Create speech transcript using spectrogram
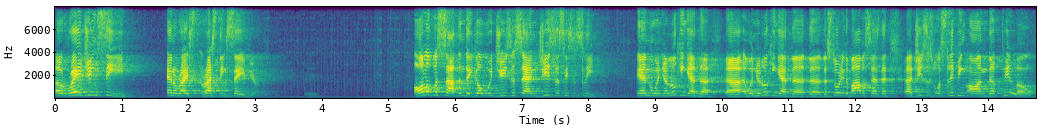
a raging sea and a resting Savior. All of a sudden, they go with Jesus, and Jesus is asleep. And when you're looking at the uh, when you're looking at the, the, the, story, the Bible says that uh, Jesus was sleeping on the pillow,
